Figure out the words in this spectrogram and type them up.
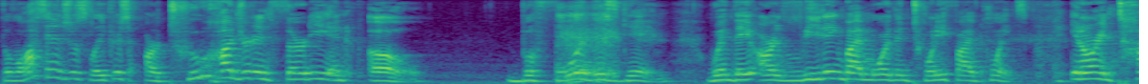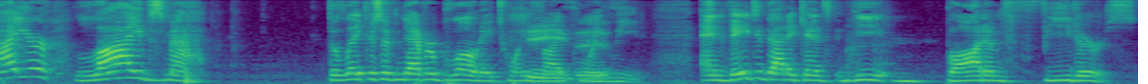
the Los Angeles Lakers are 230 and 0 before this game when they are leading by more than 25 points. In our entire lives, Matt, the Lakers have never blown a 25 Jesus. point lead. And they did that against the bottom feeders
